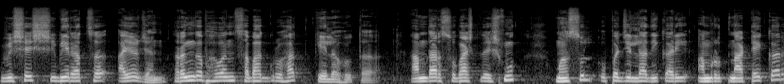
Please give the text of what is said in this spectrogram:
विशेष शिबिराचं आयोजन रंगभवन सभागृहात केलं होतं. आमदार सुभाष देशमुख महसूल उपजिल्हाधिकारी अमृत नाटेकर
